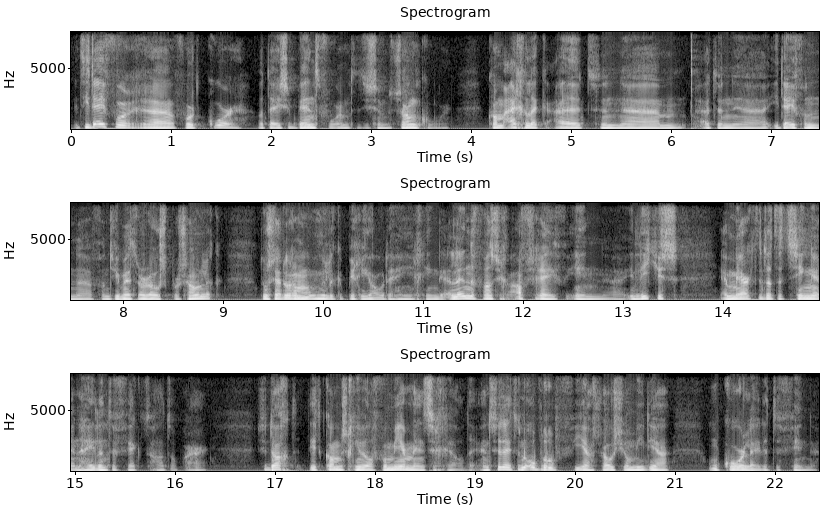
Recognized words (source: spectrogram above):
Het idee voor, uh, voor het koor wat deze band vormt, het is een zangkoor... kwam eigenlijk uit een, um, uit een idee van, van Jimetta Rose persoonlijk... toen zij door een moeilijke periode heen ging. De ellende van zich afschreef in, in liedjes en merkte dat het zingen een helend effect had op haar. Ze dacht, dit kan misschien wel voor meer mensen gelden. En ze deed een oproep via social media om koorleden te vinden.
